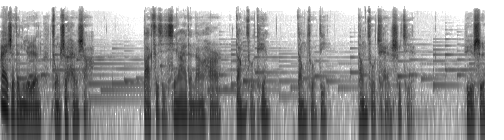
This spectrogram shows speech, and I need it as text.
爱着的女人总是很傻，把自己心爱的男孩当作天，当作地。当做全世界。于是，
